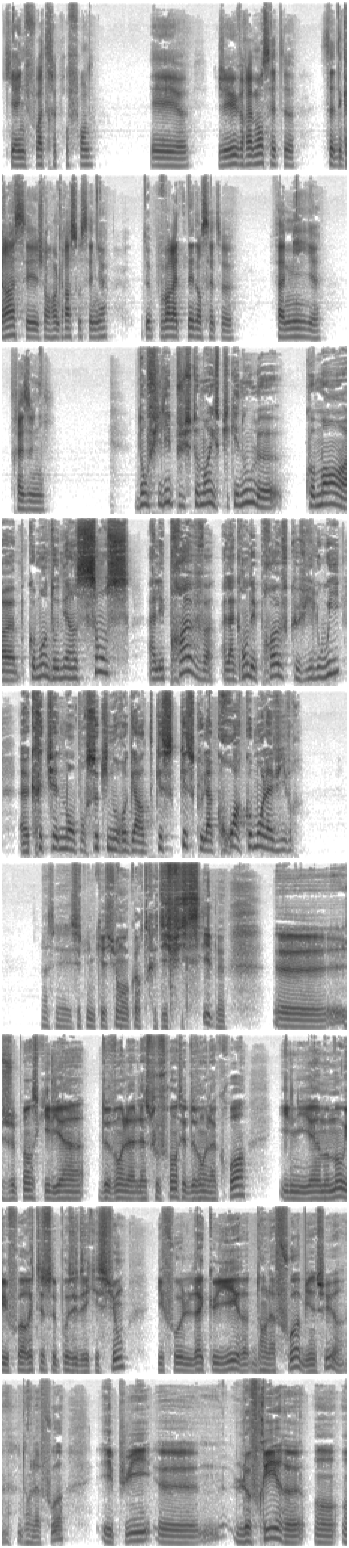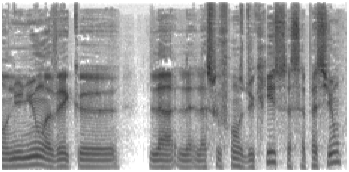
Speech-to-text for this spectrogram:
qui a une foi très profonde. Et euh, j'ai eu vraiment cette, cette grâce, et j'en rends grâce au Seigneur, de pouvoir être né dans cette famille très unie. Donc Philippe, justement, expliquez-nous le, comment, comment donner un sens à l'épreuve, à la grande épreuve que vit Louis euh, chrétiennement, pour ceux qui nous regardent Qu'est-ce que la croix Comment la vivre? Ah, C'est une question encore très difficile. Euh, je pense qu'il y a devant la, souffrance et devant la croix, il y a un moment où il faut arrêter de se poser des questions. Il faut l'accueillir dans la foi, bien sûr, dans la foi, et puis euh, l'offrir en, union avec la, souffrance du Christ, sa passion,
